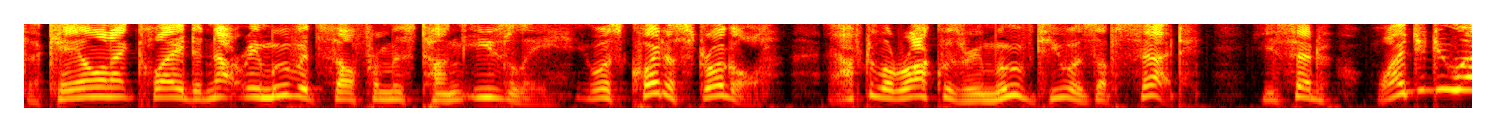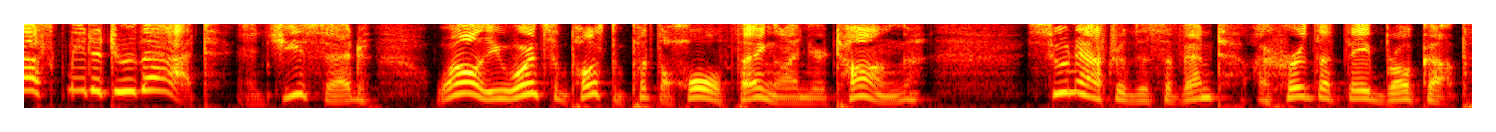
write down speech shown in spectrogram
The kaolinite clay did not remove itself from his tongue easily. It was quite a struggle. After the rock was removed, he was upset. He said, Why did you ask me to do that? And she said, Well, you weren't supposed to put the whole thing on your tongue. Soon after this event, I heard that they broke up.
